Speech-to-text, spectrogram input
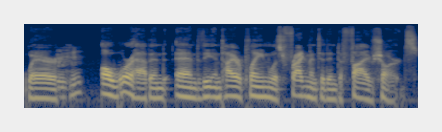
where mm-hmm. all war happened and the entire plane was fragmented into five shards.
